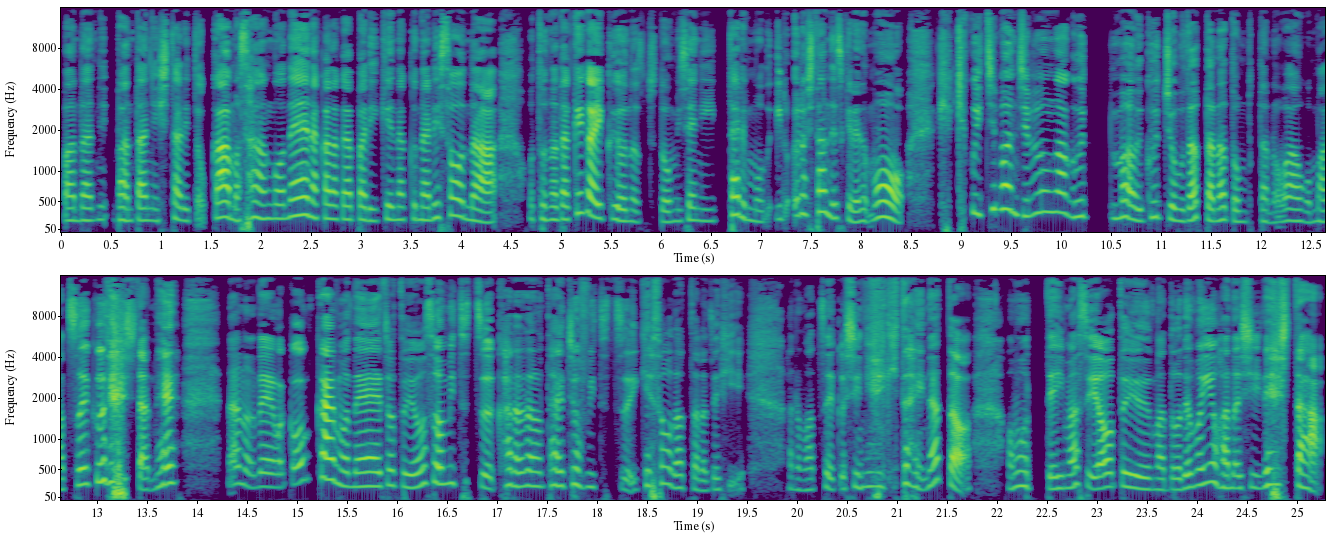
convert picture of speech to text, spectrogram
万端に、万端にしたりとか、まあ、産後ね、なかなかやっぱり行けなくなりそうな大人だけが行くようなちょっとお店に行ったりもいろいろしたんですけれども、結局一番自分がぐっまあ、グッジョブだったなと思ったのは、松江区でしたね。なので、まあ、今回もね、ちょっと様子を見つつ、体の体調を見つつ、行けそうだったらぜひ、あの、松江区しに行きたいなと思っていますよ、という、まあ、どうでもいいお話でした。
